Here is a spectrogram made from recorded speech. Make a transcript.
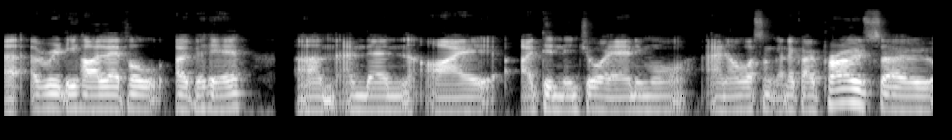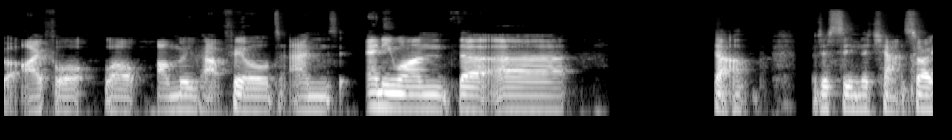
at a really high level over here. Um, and then I I didn't enjoy it anymore, and I wasn't going to go pro, so I thought, well, I'll move outfield. And anyone that uh, shut up, I just seen the chat. Sorry,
